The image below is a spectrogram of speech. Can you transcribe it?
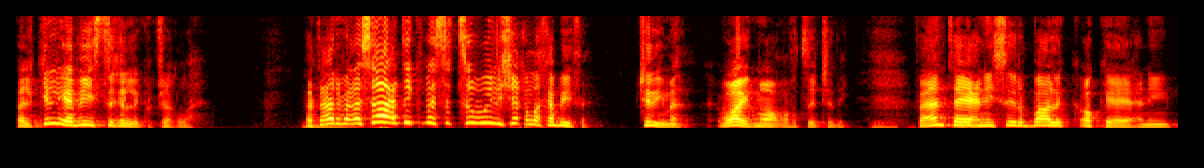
فالكل يبي يستغلك بشغلة. فتعرف أساعدك بس تسوي لي شغلة خبيثة. كذي مثلا وايد مواقف تصير كذي. فأنت يعني يصير ببالك أوكي يعني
